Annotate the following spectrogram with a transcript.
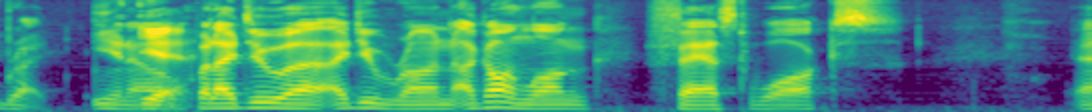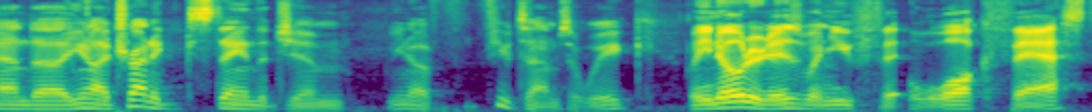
Right. You know. Yeah. But I do. Uh, I do run. I go on long, fast walks, and uh, you know I try to stay in the gym. You know, a few times a week. Well, you know what it is when you fi- walk fast,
